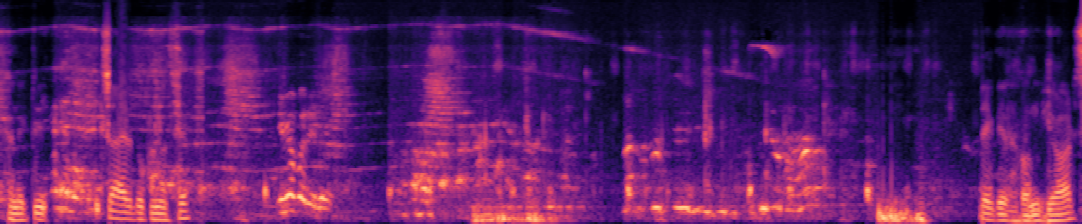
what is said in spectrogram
এখানে একটি চায়ের দোকান আছে। দেখতে থাকুন ভিউয়ার্স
